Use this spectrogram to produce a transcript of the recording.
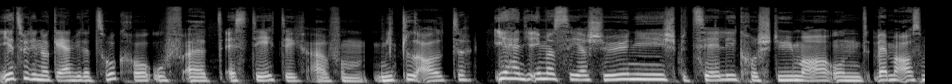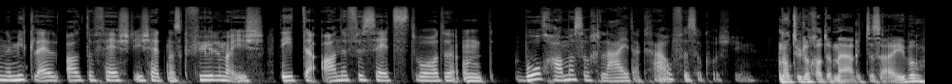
Jetzt würde ich noch gerne wieder zurückkommen auf äh, die Ästhetik auch vom Mittelalter. Ihr habt ja immer sehr schöne, spezielle Kostüme an und wenn man aus einem Mittelalterfest ist, hat man das Gefühl, man ist dort anversetzt worden. Und wo kann man so Kleider kaufen, so Kostüme? Natürlich an den Märkten selber.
